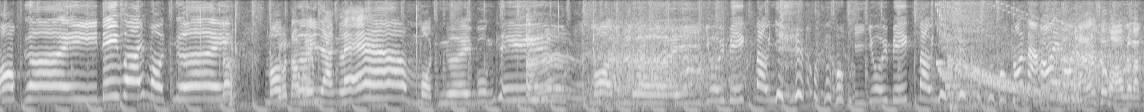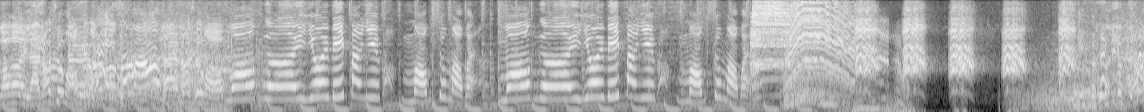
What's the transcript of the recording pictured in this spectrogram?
một người đi với một người. Đâu? một Vô người lặng lẽ một người buồn thiêu. Một người vui biết bao nhiêu. Một người vui biết bao nhiêu. Thôi mà thôi thôi. Là nó số 1 rồi bà con ơi là nó số 1 rồi bà con. số là nó số 1 một người vui biết bao nhiêu. Một số một ạ. Một người vui biết bao nhiêu. Một số một ạ. thôi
